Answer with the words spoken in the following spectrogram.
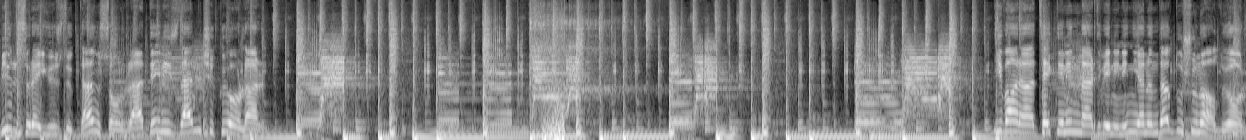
Bir süre yüzdükten sonra denizden çıkıyorlar. Ivana teknenin merdiveninin yanında duşunu alıyor.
